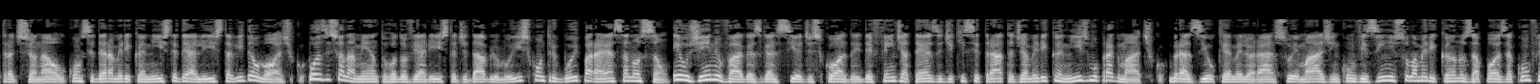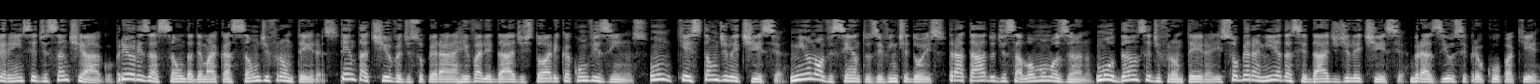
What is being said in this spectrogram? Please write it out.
tradicional o considera americanista idealista ideológico. Posicionamento rodoviarista de W. Luiz contribui para essa noção. Eugênio Vargas Garcia discorda e defende a tese de que se trata de americanismo pragmático. Brasil quer melhorar sua imagem com vizinhos sul-americanos após a Conferência de Santiago. Priorização da demarcação de fronteiras. Tentativa de superar a rivalidade histórica com vizinhos. 1. Um, questão de Letícia. 1922. Tratado de Salomo Mozano. Mudança de fronteira e soberania da cidade de Letícia. Brasil se preocupa que,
